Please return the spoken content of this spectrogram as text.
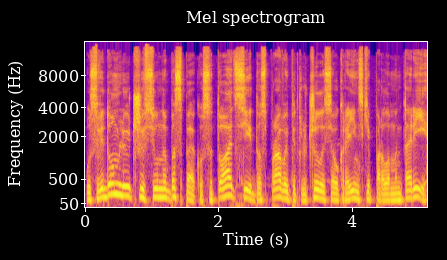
Усвідомлюючи всю небезпеку ситуації, до справи підключилися українські парламентарі.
